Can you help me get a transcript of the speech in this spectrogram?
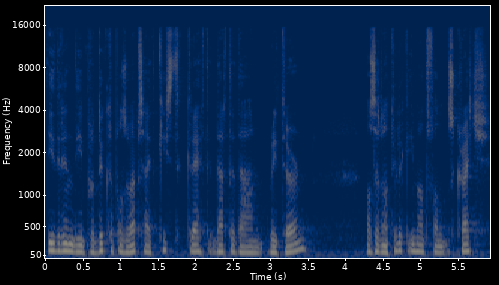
iedereen die een product op onze website kiest, krijgt 30 dagen return. Als er natuurlijk iemand van scratch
